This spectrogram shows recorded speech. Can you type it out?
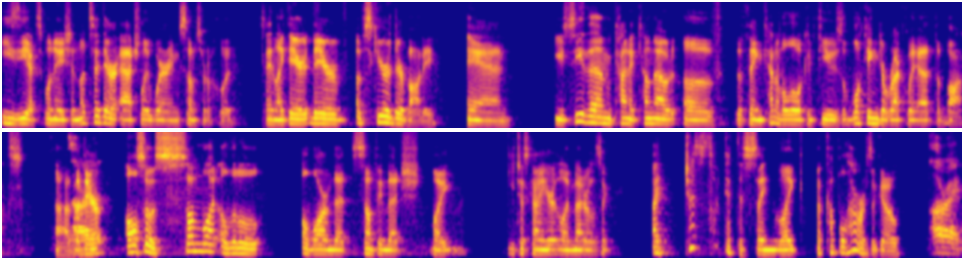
easy explanation, let's say they're actually wearing some sort of hood, and like they're they're obscured their body, and you see them kind of come out of the thing, kind of a little confused, looking directly at the box, uh, but they're also somewhat a little alarmed that something that sh- like you just kind of hear it like matter was like i just looked at this thing like a couple hours ago All right.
